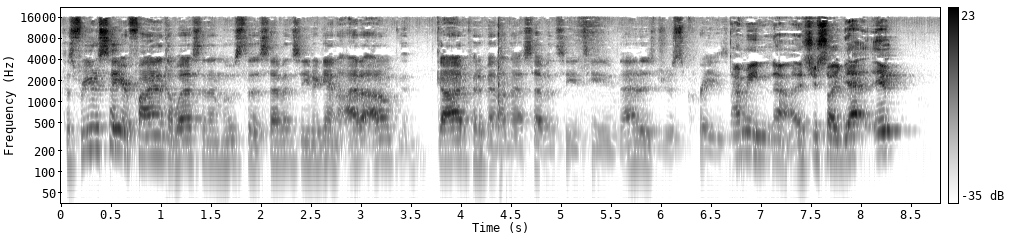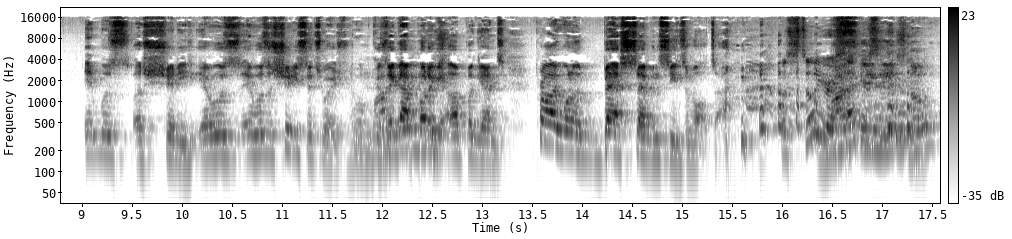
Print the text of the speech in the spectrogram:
Because for you to say you're fine in the West and then lose to the seventh seed again, I, I don't. God could have been on that seventh seed team. That is just crazy. I mean, no, it's just like that. It it was a shitty. It was it was a shitty situation for Well, them because my they got put is- up against probably one of the best seven seeds of all time. but still, you're a second thing seed. is though,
